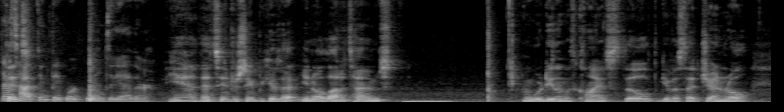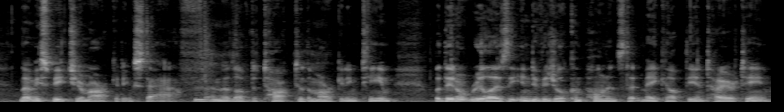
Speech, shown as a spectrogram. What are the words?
that's, That's- how i think they work well together Yeah, that's interesting because uh, you know a lot of times when we're dealing with clients, they'll give us that general, "Let me speak to your marketing staff," and they'd love to talk to the marketing team, but they don't realize the individual components that make up the entire team.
